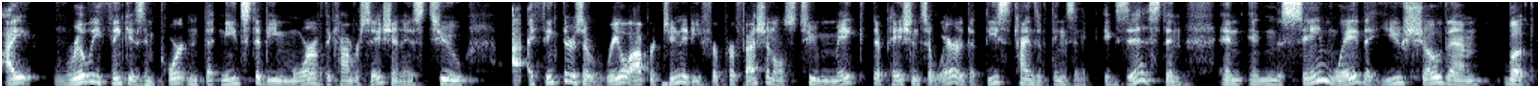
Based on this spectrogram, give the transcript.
I really think is important that needs to be more of the conversation is to I think there's a real opportunity for professionals to make their patients aware that these kinds of things exist. And, and in the same way that you show them, look,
